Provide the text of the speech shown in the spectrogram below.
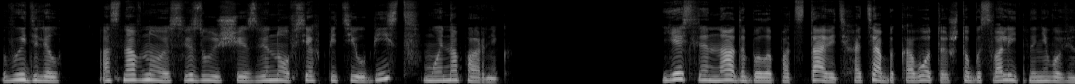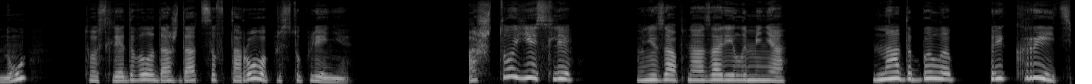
Выделил основное связующее звено всех пяти убийств мой напарник. Если надо было подставить хотя бы кого-то, чтобы свалить на него вину, то следовало дождаться второго преступления. А что если внезапно озарило меня. Надо было прикрыть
